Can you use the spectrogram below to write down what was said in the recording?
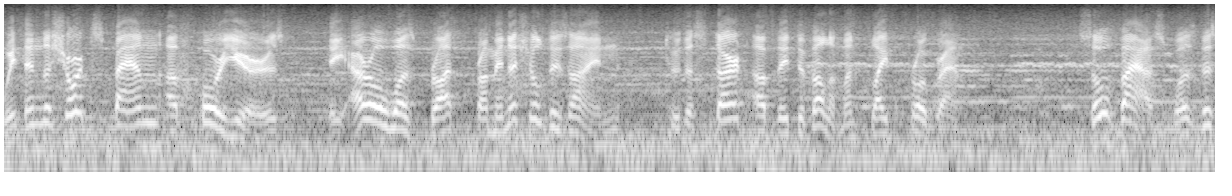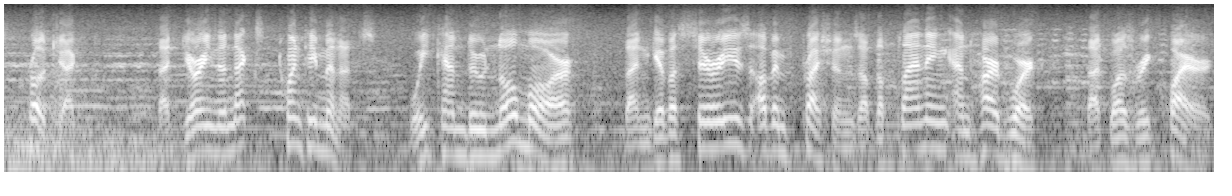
Within the short span of four years, the Arrow was brought from initial design to the start of the development flight program. So vast was this project that during the next 20 minutes, we can do no more than give a series of impressions of the planning and hard work that was required.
